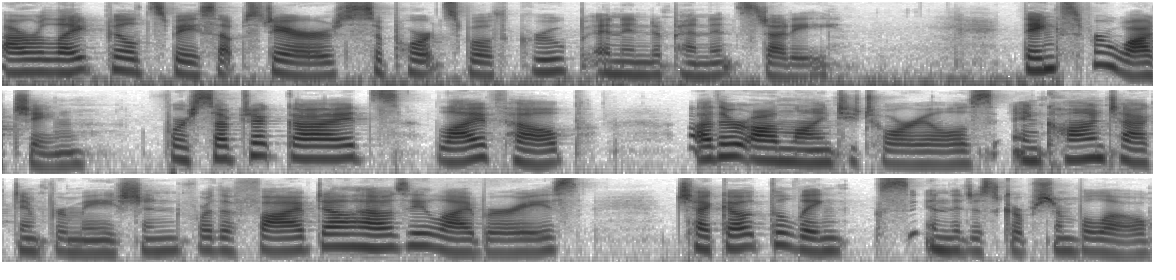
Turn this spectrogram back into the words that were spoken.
Our light-filled space upstairs supports both group and independent study. Thanks for watching. For subject guides, live help, other online tutorials, and contact information for the five Dalhousie libraries, check out the links in the description below.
